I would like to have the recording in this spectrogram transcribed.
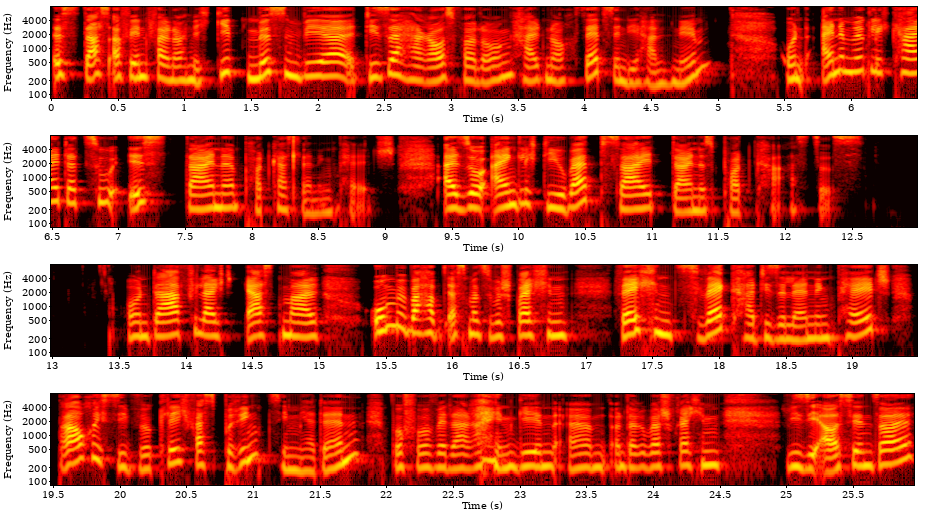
es das auf jeden Fall noch nicht gibt, müssen wir diese Herausforderung halt noch selbst in die Hand nehmen. Und eine Möglichkeit dazu ist deine Podcast Landing Page. Also eigentlich die Website deines Podcastes. Und da vielleicht erstmal, um überhaupt erstmal zu besprechen, welchen Zweck hat diese Landingpage? Brauche ich sie wirklich? Was bringt sie mir denn? Bevor wir da reingehen ähm, und darüber sprechen, wie sie aussehen soll.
